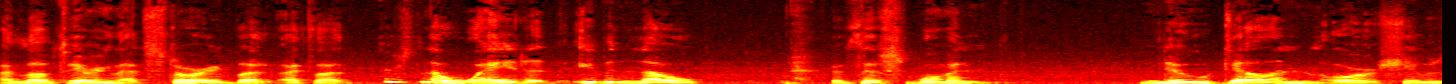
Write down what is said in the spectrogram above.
I loved hearing that story, but I thought, there's no way to even know if this woman knew Dylan or she was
